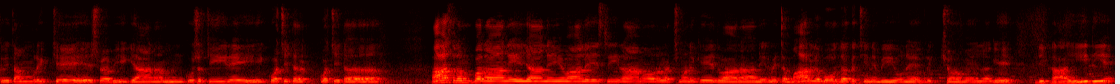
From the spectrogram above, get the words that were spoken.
कृतं वृक्षेष्वभिज्ञानं कुशचिरे क्वचित् क्वचित्। आश्रम पर आने जाने वाले श्री राम और लक्ष्मण के द्वारा निर्मित मार्ग बोधक चिन्ह भी उन्हें वृक्षों में लगे दिखाई दिए,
